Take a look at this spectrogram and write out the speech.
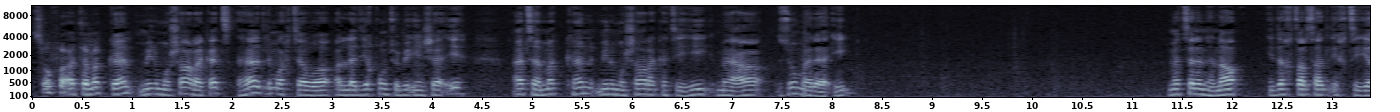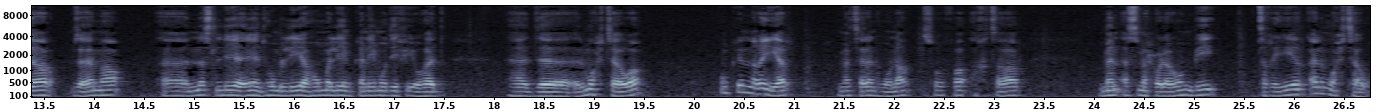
سوف أتمكن من مشاركة هذا المحتوى الذي قمت بإنشائه. أتمكن من مشاركته مع زملائي. مثلا هنا إذا اخترت هذا الاختيار زعما آه، الناس اللي عندهم اللي هما اللي يمكن يموديفيو هذا هذا المحتوى ممكن نغير. مثلا هنا سوف أختار من أسمح لهم بتغيير المحتوى.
